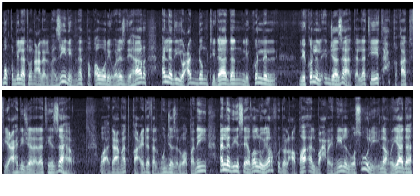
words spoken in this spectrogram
مقبلة على المزيد من التطور والازدهار الذي يعد امتدادا لكل لكل الإنجازات التي تحققت في عهد جلالته الزاهر. ودعمت قاعدة المنجز الوطني الذي سيظل يرفض العطاء البحريني للوصول إلى الريادة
